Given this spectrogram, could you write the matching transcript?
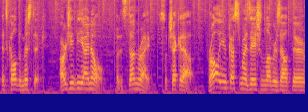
it's called the Mystic. RGB I know, but it's done right, so check it out. For all you customization lovers out there,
